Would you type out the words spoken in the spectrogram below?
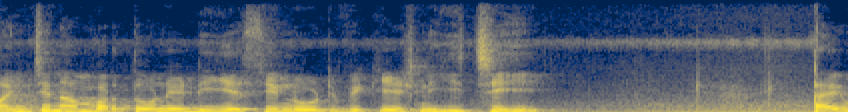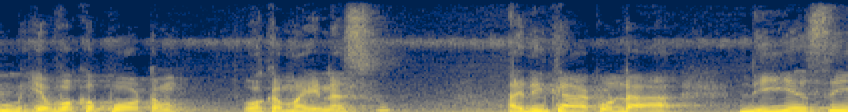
మంచి నంబర్తోనే డిఎస్సి నోటిఫికేషన్ ఇచ్చి టైం ఇవ్వకపోవటం ఒక మైనస్. అది కాకుండా డిఎస్సి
